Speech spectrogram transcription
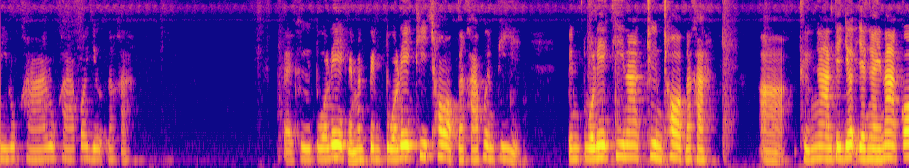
มีลูกค้าลูกค้าก็เยอะนะคะ แต่คือตัวเลขเนี่ยมันเป็นตัวเลขที่ชอบนะคะ เพื่อนพี่เป็นตัวเลขที่น่าชื่นชอบนะคะอ่าถึงงานจะเยอะยังไงหน้าก็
